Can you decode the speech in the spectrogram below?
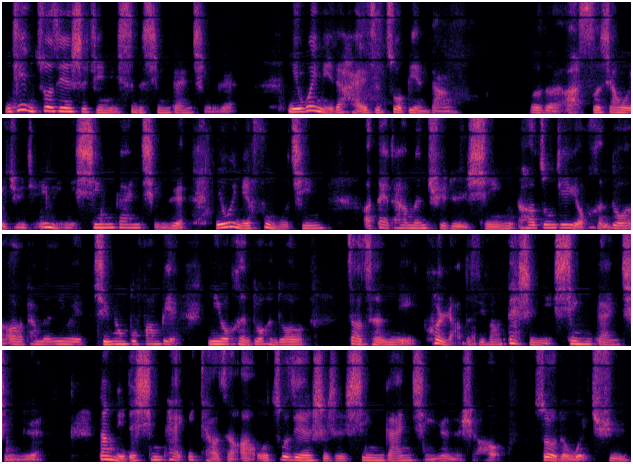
你听，你做这件事情，你是不是心甘情愿？你为你的孩子做便当，或者啊色香味俱全，因为你心甘情愿。你为你的父母亲啊带他们去旅行，然后中间有很多哦，他们因为行动不方便，你有很多很多造成你困扰的地方，但是你心甘情愿。当你的心态一调整啊，我做这件事是心甘情愿的时候。所有的委屈，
